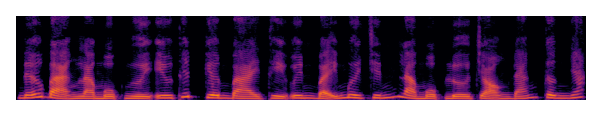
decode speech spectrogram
Nếu bạn là một người yêu thích game bài thì Win 79 là một lựa chọn đáng cân nhắc.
